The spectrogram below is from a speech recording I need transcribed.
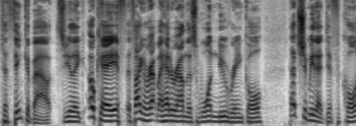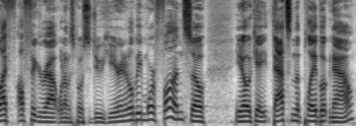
to think about. So you're like, okay, if, if I can wrap my head around this one new wrinkle, that shouldn't be that difficult. I, will figure out what I'm supposed to do here, and it'll be more fun. So, you know, okay, that's in the playbook now.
